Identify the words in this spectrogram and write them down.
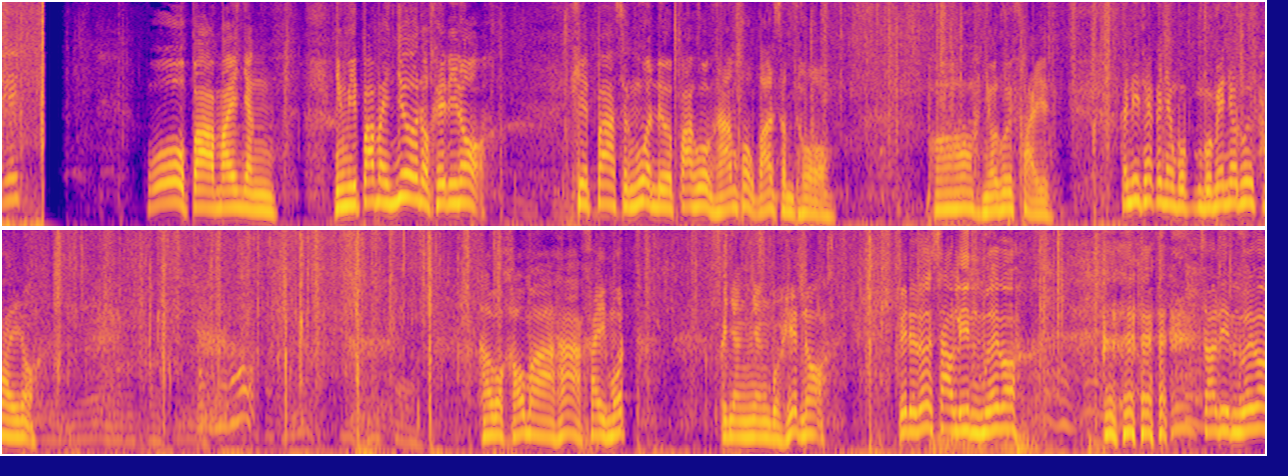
นี่โอ้ป่าไม้ยังยังมีป่าไม้เยอะเนาะเขตนี้เนาะเขตป่าสงวนเดือป่าห่วงหามของบ้านสำทองพอยอดห้วยไฟ อันนี้แท้ก็ยังบ่บ่แม่นยอดห้วยไฟเนาะหาว่าเขามาห้าไข่มด ก็ยังยังบ่เฮ็ดเนาะเป็นเด้อซาวลินเมื่อยบ่ซาวลินเมื่อยบ่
